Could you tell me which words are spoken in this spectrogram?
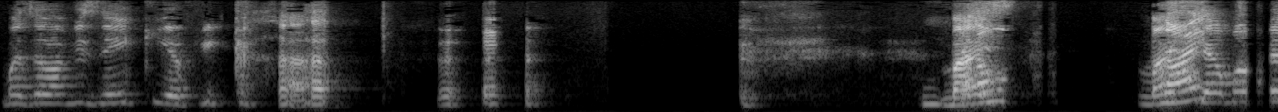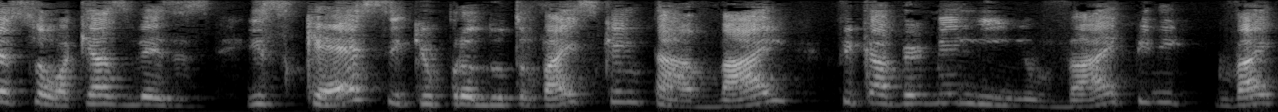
mas eu avisei que ia ficar. Então, mas mas nós... é uma pessoa que às vezes esquece que o produto vai esquentar, vai ficar vermelhinho, vai, vai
